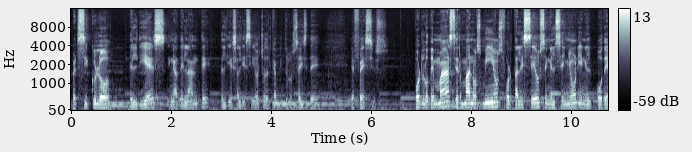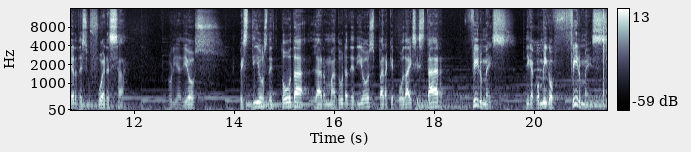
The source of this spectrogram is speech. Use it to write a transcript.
versículo del 10 en adelante, del 10 al 18 del capítulo 6 de Efesios. Por lo demás, hermanos míos, fortaleceos en el Señor y en el poder de su fuerza. Gloria a Dios. Vestíos de toda la armadura de Dios para que podáis estar firmes. Diga conmigo, firmes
